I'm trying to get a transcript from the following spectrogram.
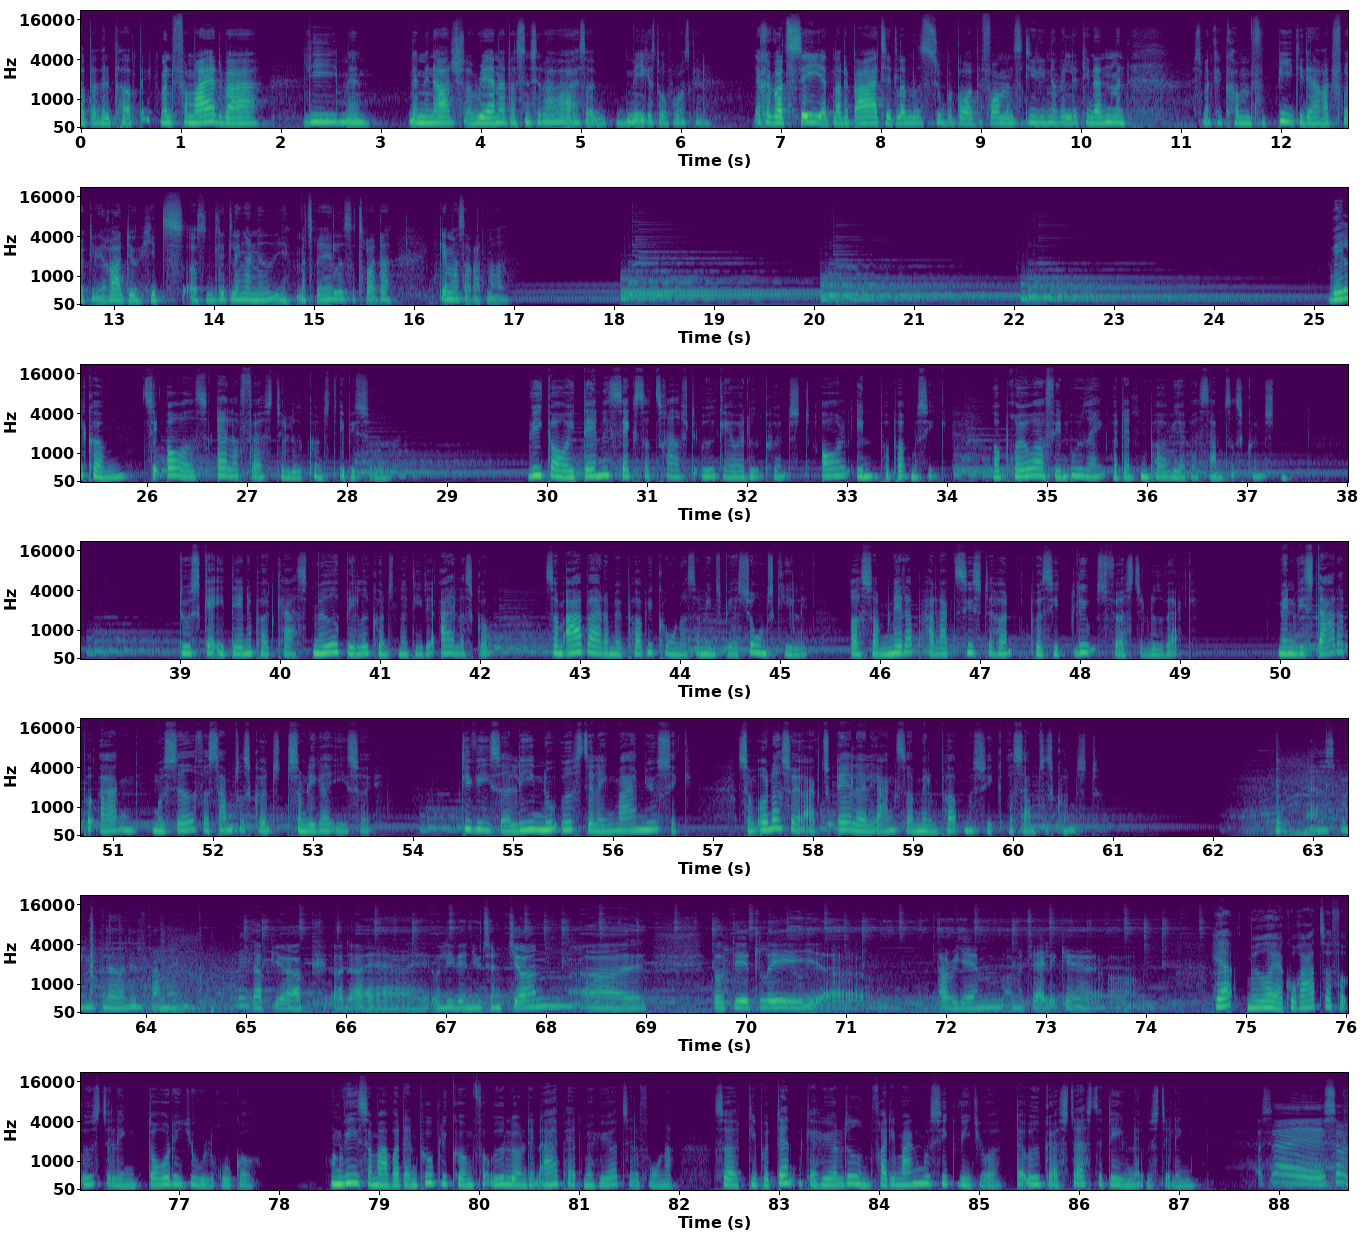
Pop er vel pop, ikke? Men for mig er det bare lige med, med Minaj og Rihanna, der synes jeg, der var altså mega stor forskel. Jeg kan godt se, at når det bare er til et eller andet Super Bowl performance, de ligner vel lidt hinanden, men hvis man kan komme forbi de der ret frygtelige radiohits og sådan lidt længere ned i materialet, så tror jeg, der gemmer sig ret meget. Velkommen til årets allerførste lydkunstepisode. Vi går i denne 36. udgave af Lydkunst all in på popmusik og prøver at finde ud af, hvordan den påvirker samtidskunsten. Du skal i denne podcast møde billedkunstner Ditte Ejlerskov, som arbejder med popikoner som inspirationskilde og som netop har lagt sidste hånd på sit livs første lydværk. Men vi starter på Arken, Museet for Samtidskunst, som ligger i Ishøj. De viser lige nu udstillingen My Music, som undersøger aktuelle alliancer mellem popmusik og samtidskunst. Ja, så skulle lige bladre lidt fremad. Der er Bjørk, og der er øh, Olivia Newton-John, og øh, Bo Diddley, og R.E.M. og Metallica. Og... Her møder jeg kurator for udstillingen Dorte Jul Rugård. Hun viser mig, hvordan publikum får udlånt en iPad med høretelefoner, så de på den kan høre lyden fra de mange musikvideoer, der udgør størstedelen af udstillingen. Og så, øh, så,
